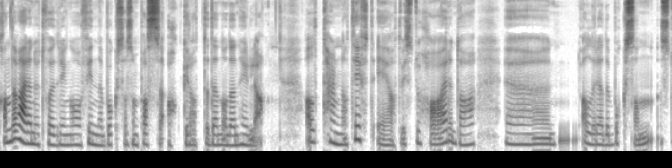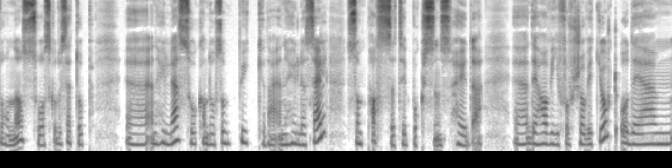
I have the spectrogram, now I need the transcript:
kan det være en utfordring å finne bokser som passer akkurat til den og den hylla. Alternativt er at hvis du har da eh, allerede boksene stående, og så skal du sette opp eh, en hylle, så kan du også bygge deg en hylle selv som passer til boksens høyde. Eh, det har vi for så vidt gjort, og det mm,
